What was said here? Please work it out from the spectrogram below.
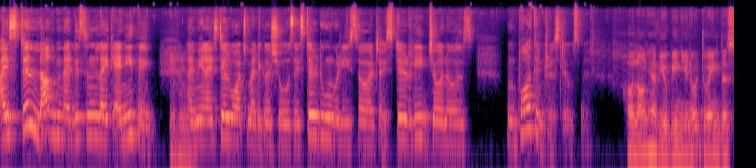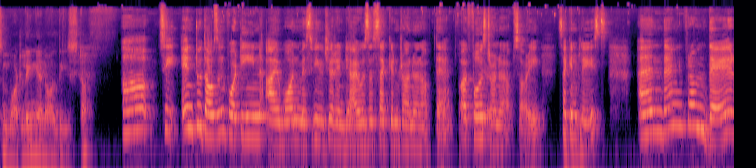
I still love medicine like anything I mean I still watch medical shows I still do research I still read journals बहुत इंटरेस्ट है उसमें How long have you been, you know, doing this modeling and all these stuff? Uh, see, in 2014, I won Miss Wheelchair India. I was a second runner up there, or first yeah. runner up, sorry, 2nd mm-hmm. place. And then from there,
